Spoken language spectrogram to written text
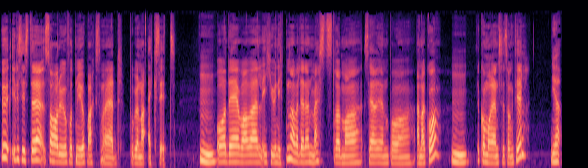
Du, I det siste så har du jo fått mye oppmerksomhet av Exit. Mm. Og det var vel i 2019 var vel det den mest strømma serien på NRK. Mm. Det kommer en sesong til. Ja.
